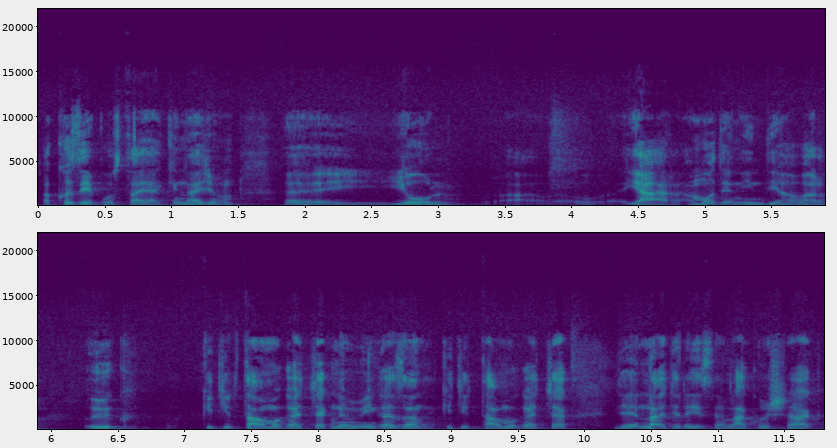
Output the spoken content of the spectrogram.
a középosztály, aki nagyon jól jár a modern Indiával, ők kicsit támogatják, nem igazán, kicsit támogatják, de nagy része a lakosság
